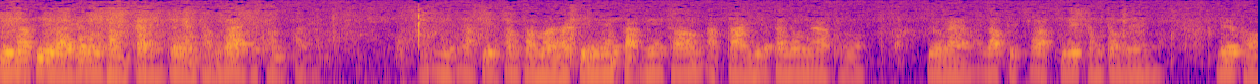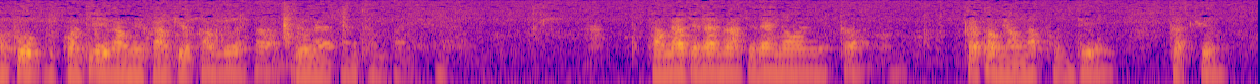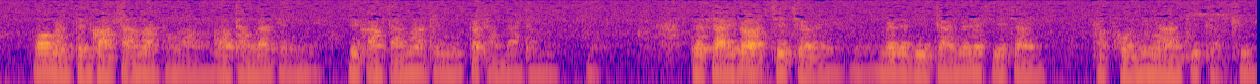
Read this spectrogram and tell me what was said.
มีหน้าที่อะไรก็ต้องทำไปจะยังทำได้ก็ทำไปมีหน้าที่ต้องทำมาหากินเลี้ยงปากเลี้ยงท้องอัตตาหิอัตโนนาโถดูแลรับผิดชอบชีวิตของตนเอง เรื่องของผู้บุคคลที่เรามีความเกี่ยวข้องด้วยก็ดูแลการทำไปทำแล้วจะได้มากจะได้น้อยก็ก็ต้องยอมรับผลที่เกิดขึ้น เพราะมันเป็นความสามารถของเรา เราทำได้แค่นี้ มีความสามารถเท่านี้ก็ทำได้ทั้งนี้แต่ใจก็เฉยๆไม่ได้ดีใจไม่ได้เสียใจกับผลงานที่เกิดขึ้น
